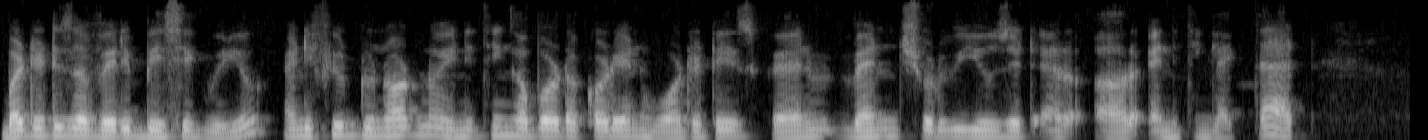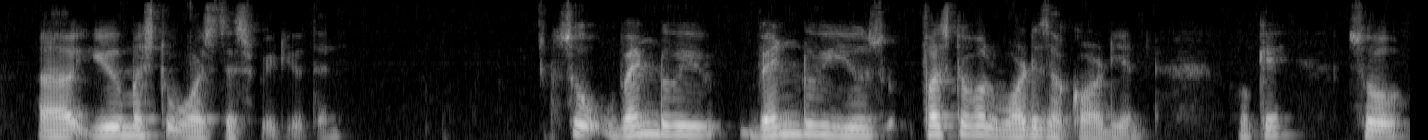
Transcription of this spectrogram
but it is a very basic video. And if you do not know anything about accordion what it is when when should we use it or, or anything like that uh, you must watch this video then. So when do we when do we use first of all what is accordion? Okay so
